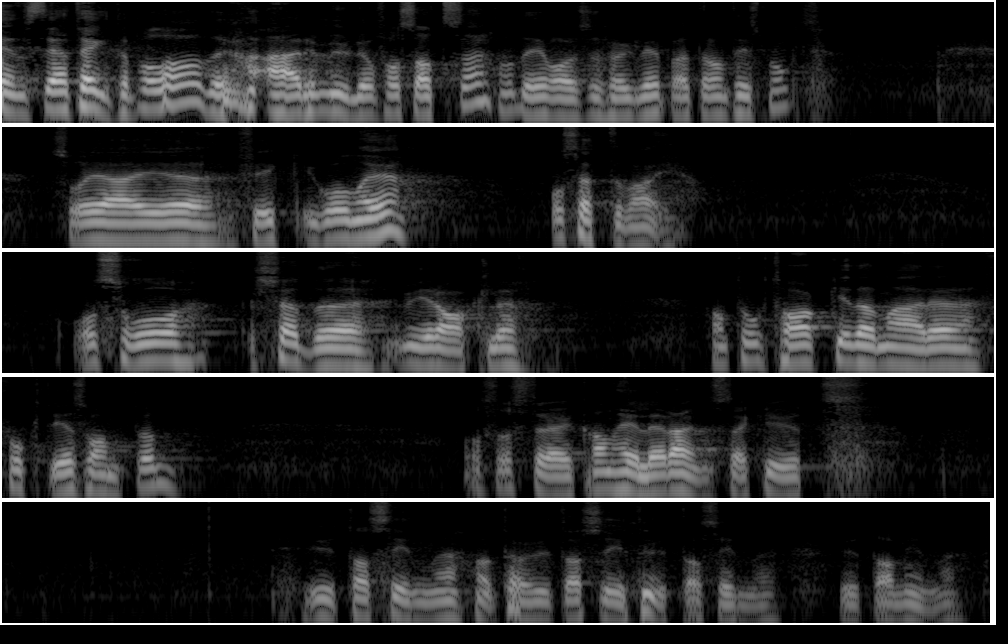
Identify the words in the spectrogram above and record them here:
eneste jeg tenkte på da, det er mulig å få satt seg. Og det var jo selvfølgelig på et eller annet tidspunkt. Så jeg eh, fikk gå ned og sette meg. Og så skjedde miraklet. Han tok tak i denne fuktige svampen, og så strøk han hele regnestykket ut. Ut av sinnet, ut av synet, ut av sinnet, ut av minnet.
